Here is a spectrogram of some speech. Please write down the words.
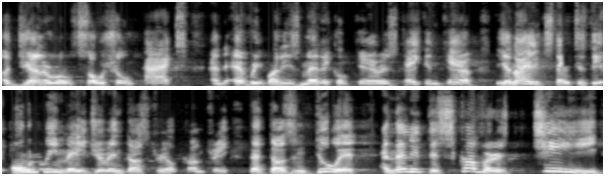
a general social tax, and everybody's medical care is taken care of. The United States is the only major industrial country that doesn't do it, and then it discovers gee,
